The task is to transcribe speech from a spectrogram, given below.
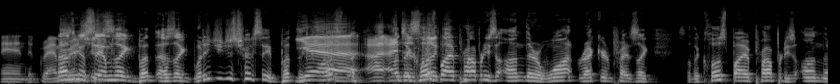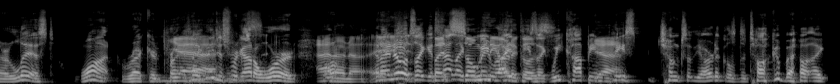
And the grammar I was gonna say, I'm like, but I was like, what did you just try to say? But the yeah, close, I, I but the close looked, by properties on their want record price, like so the close by properties on their list want record price. like they just forgot a word. I don't know. And I know it's like it's But not like so we many write articles. these, like we copy and Yeah. paste chunks of the articles to talk about. Like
